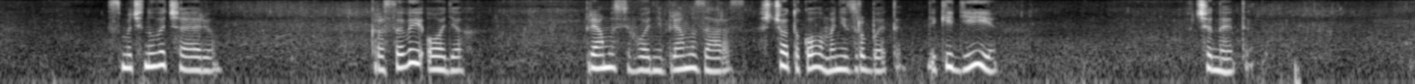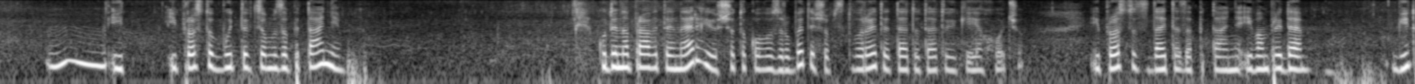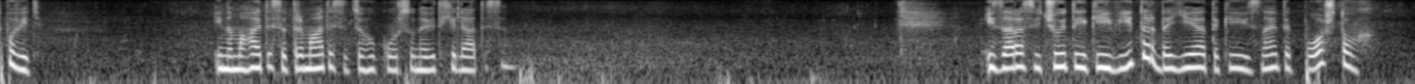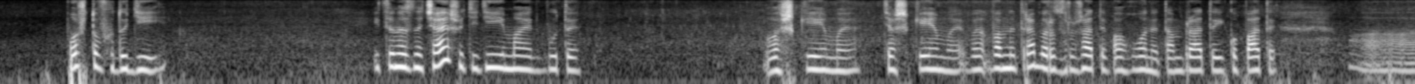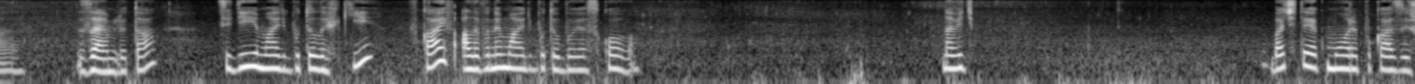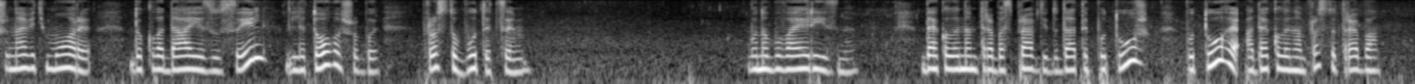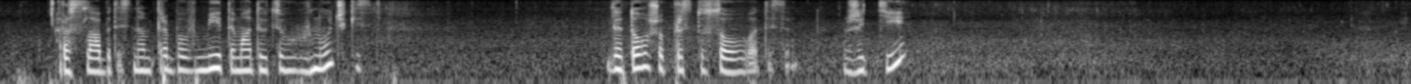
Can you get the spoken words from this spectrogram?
смачну вечерю, красивий одяг. Прямо сьогодні, прямо зараз. Що такого мені зробити? Які дії вчинити? І, і просто будьте в цьому запитанні. куди направити енергію, що такого зробити, щоб створити те-то, те-то, яке я хочу. І просто задайте запитання, і вам прийде відповідь. І намагайтеся триматися цього курсу, не відхилятися. І зараз відчуєте, який вітер дає такий, знаєте, поштовх, поштовх до дій. І це не означає, що ті дії мають бути важкими, тяжкими. Вам не треба розгружати вагони, там брати і копати а, землю. Та? Ці дії мають бути легкі, в кайф, але вони мають бути обов'язково. Навіть бачите, як море показує, що навіть море докладає зусиль для того, щоб просто бути цим. Воно буває різне. Деколи нам треба справді додати потуж, потуги, а деколи нам просто треба розслабитись, нам треба вміти мати цю гнучкість для того, щоб пристосовуватися в житті.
